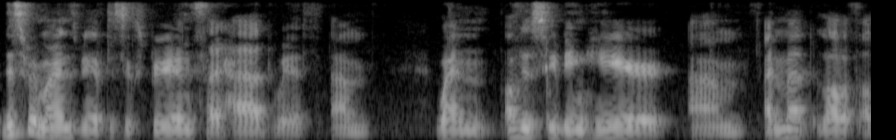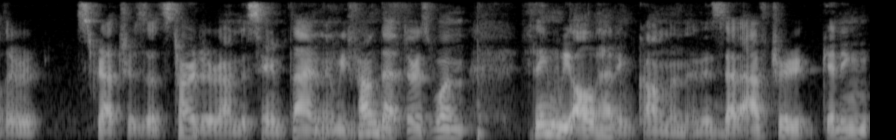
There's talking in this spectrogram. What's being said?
this reminds me of this experience I had with um, when obviously being here, um, I met a lot of other scratchers that started around the same time, and we found that there's one thing we all had in common, and is that after getting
